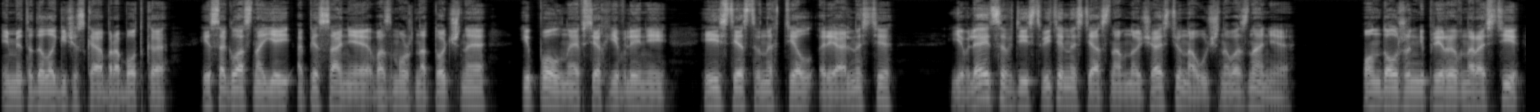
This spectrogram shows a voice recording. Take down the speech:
и методологическая обработка и, согласно ей, описание, возможно, точное и полное всех явлений и естественных тел реальности, является в действительности основной частью научного знания. Он должен непрерывно расти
